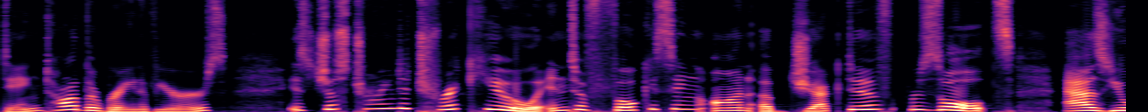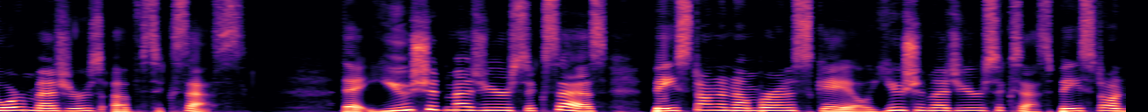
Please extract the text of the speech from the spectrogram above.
dang toddler brain of yours, is just trying to trick you into focusing on objective results as your measures of success. That you should measure your success based on a number on a scale. You should measure your success based on,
